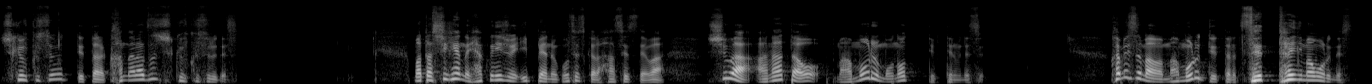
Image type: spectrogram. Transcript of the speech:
祝福するって言ったら必ず祝福するです。また詩篇の121編の5節から8節では主はあなたを守るものって言ってるんです。神様は守るって言ったら絶対に守るんです。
